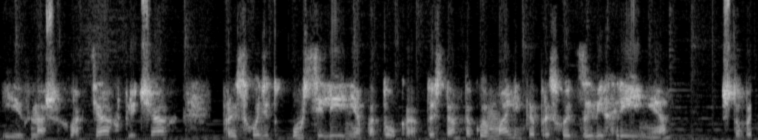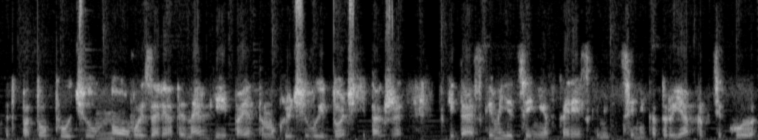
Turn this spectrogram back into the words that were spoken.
и в наших локтях, плечах происходит усиление потока. То есть там такое маленькое происходит завихрение, чтобы этот поток получил новый заряд энергии. Поэтому ключевые точки также в китайской медицине, в корейской медицине, которую я практикую,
